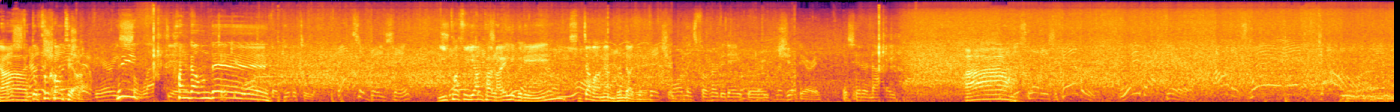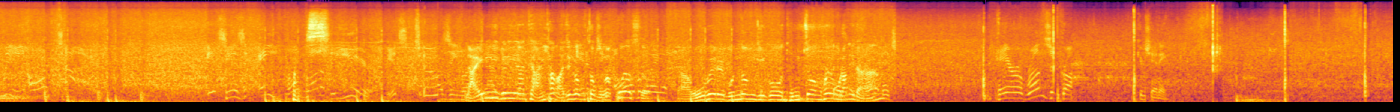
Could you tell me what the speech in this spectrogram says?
야, 또 풀카운트야. 한가운데. Take your walk, they'll give it to you. That's a base hit. 2타수 2안타 라일리 그린. 진짜 마음에 안 든다, 쟤. Performance 라일리 그린한테 안타 맞은 것부터 뭐가 꼬였어. 자, 5회를 못 넘기고 동점 허용을 합니다.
